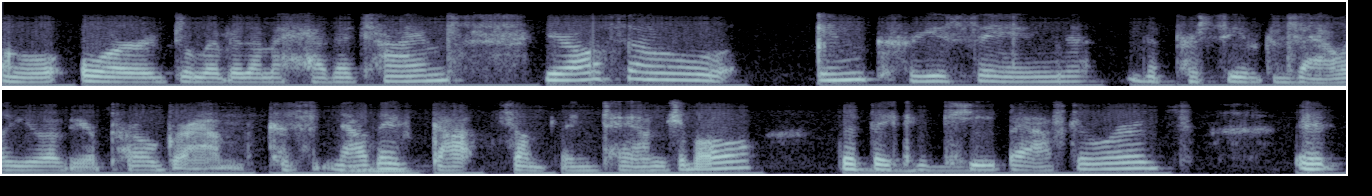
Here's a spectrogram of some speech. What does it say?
or, uh, or deliver them ahead of time, you're also increasing the perceived value of your program because now they've got something tangible that they can keep afterwards. It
